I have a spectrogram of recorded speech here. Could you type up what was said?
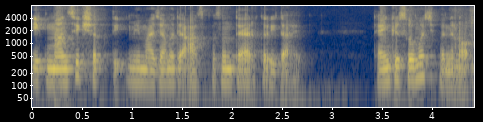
एक मानसिक शक्ती मी माझ्यामध्ये आजपासून तयार करीत आहे. Thank you so much one and all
